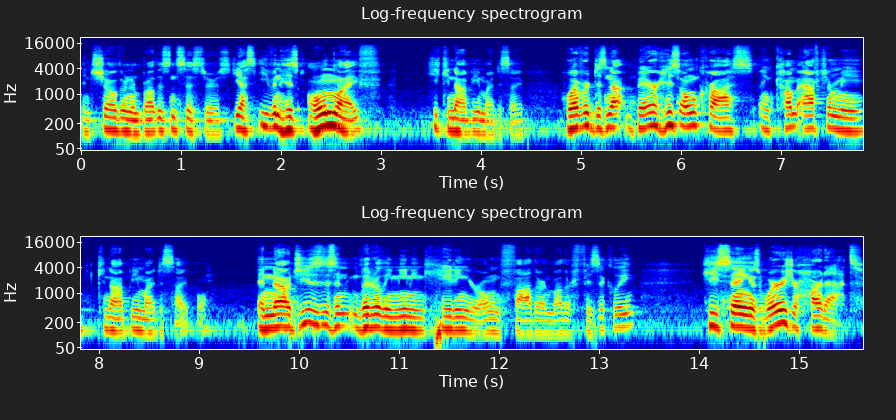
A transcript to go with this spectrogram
and children and brothers and sisters, yes, even his own life, he cannot be my disciple. Whoever does not bear his own cross and come after me cannot be my disciple. And now Jesus isn't literally meaning hating your own father and mother physically. He's saying is where is your heart at?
